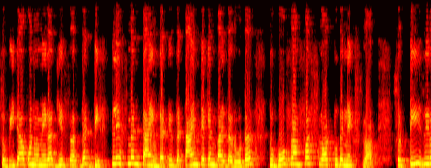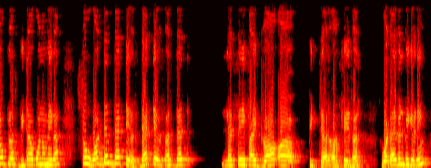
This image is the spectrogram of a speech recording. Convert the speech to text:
so beta upon omega gives us the displacement time, that is the time taken by the rotor to go from first slot to the next slot. So T0 plus beta upon omega. So what does that tell? That tells us that, let's say if I draw a picture or phasor, what I will be getting,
